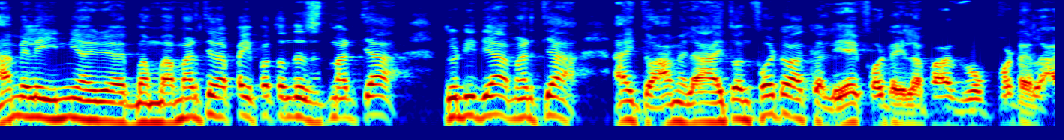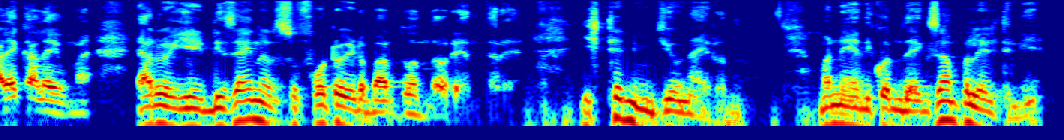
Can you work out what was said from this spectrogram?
ಆಮೇಲೆ ಇನ್ನು ಮಾಡ್ತೀರಪ್ಪ ಇಪ್ಪತ್ತೊಂದು ದಿವಸ ಮಾಡ್ತೀಯಾ? ದುಡ್ಡಿದ್ಯಾ? ಮಾಡ್ತೀಯಾ? ಆಯ್ತು ಆಮೇಲೆ ಆಯ್ತು ಒಂದು ಫೋಟೋ ಹಾಕಲ್ಲಿ. ಏ ಫೋಟೋ ಇಲ್ಲಪ್ಪ ಫೋಟೋ ಇಲ್ಲ ಹಳೆ ಕಾಲ ಯಾರು ಈ ಡಿಸೈನರ್ಸ್ ಫೋಟೋ ಇಡಬಾರ್ದು ಅಂದವ್ರೆ ಅಂತಾರೆ. ಇಷ್ಟೇ ನಿಮ್ಮ ಜೀವನ ಇರೋದು. ಮೊನ್ನೆ ಅದಕ್ಕೊಂದು ಎಕ್ಸಾಂಪಲ್ ಹೇಳ್ತೀನಿ.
